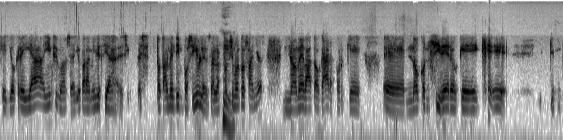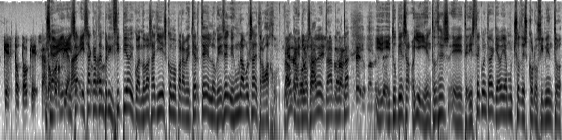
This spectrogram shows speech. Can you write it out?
que yo creía ínfima. O sea, yo para mí decía, es, es totalmente imposible. O sea, en los mm. próximos dos años no me va a tocar porque eh, no considero que, que que, esto toque. O sea, esa, carta en principio y cuando vas allí es como para meterte lo que dicen en una bolsa de trabajo, que no sabes, Y, tú piensas, oye, y entonces eh, te diste cuenta de que había mucho desconocimiento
